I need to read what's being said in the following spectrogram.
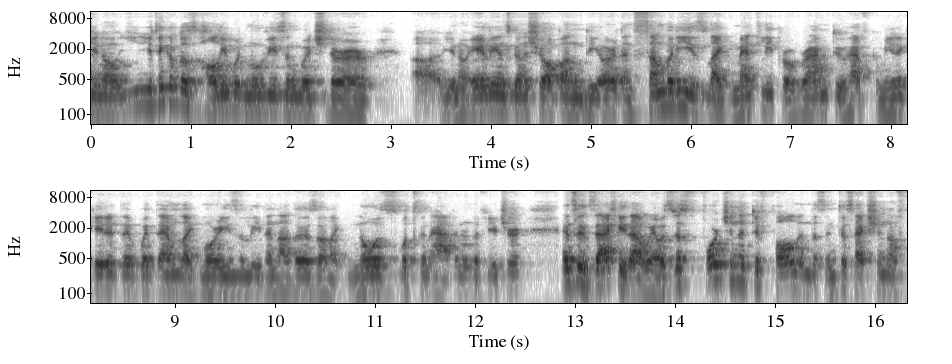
You know, you think of those Hollywood movies in which there are uh, you know, aliens going to show up on the earth and somebody is like mentally programmed to have communicated with them like more easily than others or like knows what's going to happen in the future. It's exactly that way. I was just fortunate to fall in this intersection of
